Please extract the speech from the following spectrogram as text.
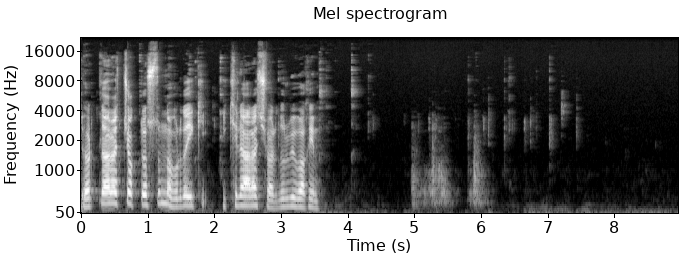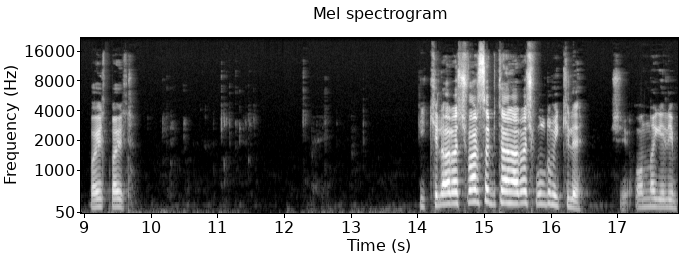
Dörtlü araç yok dostum da burada iki, ikili araç var. Dur bir bakayım. Bayılt bayılt. İkili araç varsa bir tane araç buldum ikili. Şimdi onunla geleyim.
